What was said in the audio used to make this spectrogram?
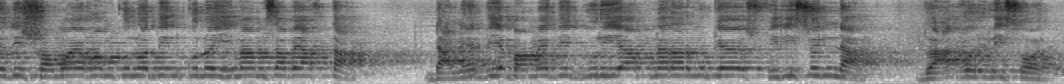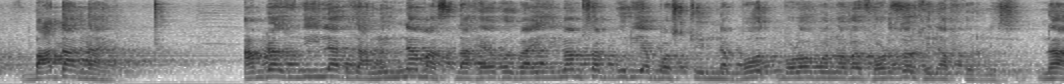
যদি সময় কম কোনো দিন কোনো ইমাম সাহেব আখতা, ডানে দিয়ে বামে দিয়ে ঘুরিয়ে আপনার আর মুখে ফিরিছই না। দোয়া করিলিস বাধা নাই। আমরা যদি ইলাক জানুন না মাসলা খেয়ে কই ভাই ইমাম সাবগুরিয়া বসছই না, বহুত বড় মনে হয় ফরজর খিলাফ করলিস না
